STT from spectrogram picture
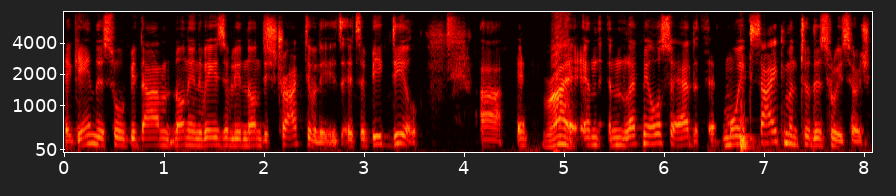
Again, this will be done non-invasively, non-destructively. It's, it's a big deal. Uh, and, right. And, and let me also add more excitement to this research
